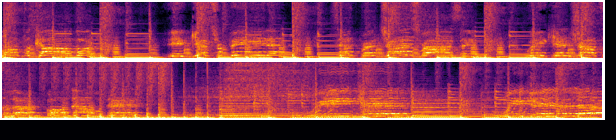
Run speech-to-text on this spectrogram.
Run for cover, it gets repeated. Temperature is rising. We can try to learn for nowadays. We can, we can learn.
